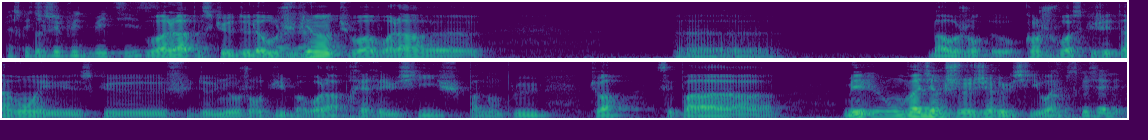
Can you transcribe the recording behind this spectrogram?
Parce que Parce- tu fais plus de bêtises. voilà, parce que de là où je viens, tu vois, voilà. euh, bah, aujourd'hui- quand je vois ce que j'étais avant et ce que je suis devenu aujourd'hui, bah voilà, après réussi, je suis pas non plus, tu vois, c'est pas. Mais on va dire que j'ai réussi, ouais. Parce que j'allais.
